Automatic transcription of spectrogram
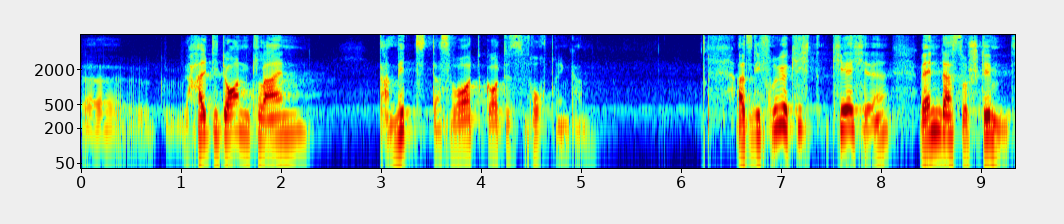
äh, halt die Dornen klein, damit das Wort Gottes Frucht bringen kann. Also die frühe Kirche, wenn das so stimmt,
